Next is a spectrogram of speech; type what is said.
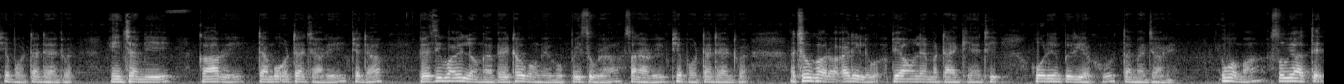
ဖြစ်ပေါ်တတ်တဲ့အတွက်အင်ချမ်မြေကားတွေတန်ဖိုးအတက်ကြတွေဖြစ်တာဘယ်စီးပွားရေးလုပ်ငန်းဘယ်ထုတ်ကုန်တွေကိုပိတ်ဆို့တာစတာတွေဖြစ်ပေါ်တတ်တဲ့အတွက်အချို့ကတော့အဲ့ဒီလိုအပြောင်းအလဲမတိုင်ခင်အထိ holding period ကိုတတ်မှတ်ကြတယ်ဥပမာအစိုးရတစ်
